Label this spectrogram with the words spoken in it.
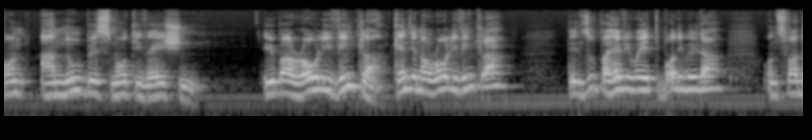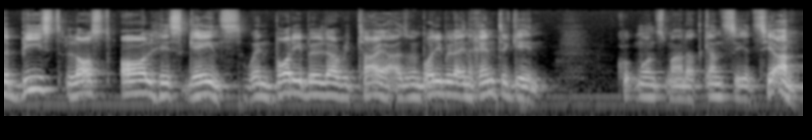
von Anubis Motivation über Rolly Winkler. Kennt ihr noch Rolly Winkler? Den Super Heavyweight Bodybuilder? Und zwar The Beast lost all his gains when Bodybuilder retire. Also wenn Bodybuilder in Rente gehen. Gucken wir uns mal das Ganze jetzt hier an.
